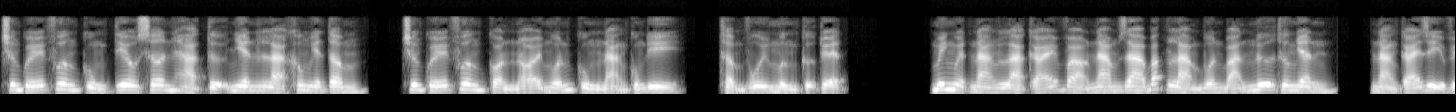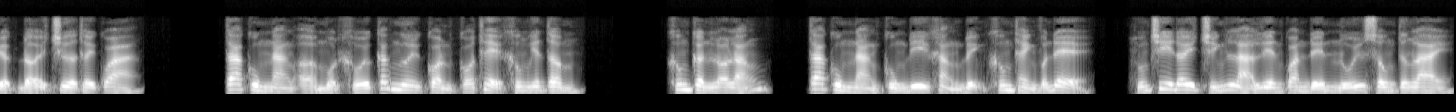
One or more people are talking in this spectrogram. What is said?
Trương Quế Phương cùng Tiêu Sơn Hà tự nhiên là không yên tâm, Trương Quế Phương còn nói muốn cùng nàng cùng đi, thẩm vui mừng cự tuyệt. Minh Nguyệt nàng là cái vào Nam ra Bắc làm buôn bán nữ thương nhân, nàng cái gì việc đời chưa thấy qua. Ta cùng nàng ở một khối các ngươi còn có thể không yên tâm. Không cần lo lắng, ta cùng nàng cùng đi khẳng định không thành vấn đề, huống chi đây chính là liên quan đến núi sông tương lai.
